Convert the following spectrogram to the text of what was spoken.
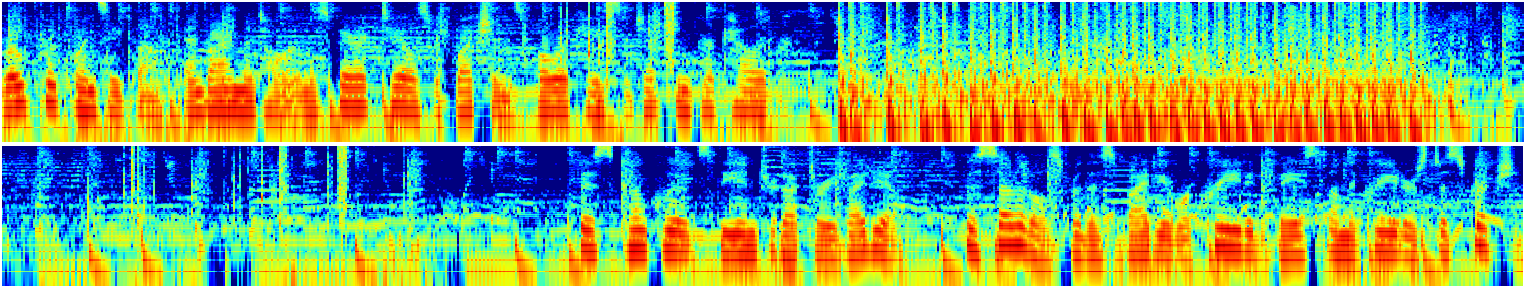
low frequency thump, environmental atmospheric tails reflections, bullet case ejection per caliber. This concludes the introductory video. The subtitles for this video were created based on the creator's description.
